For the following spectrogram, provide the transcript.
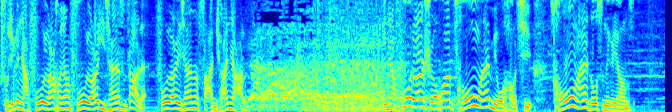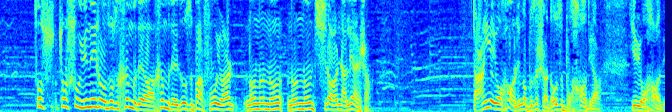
出去跟人家服务员，好像服务员以前是咋了？服务员以前是杀你全家了。跟人家服务员说话从来没有好气，从来都是那个样子，就就属于那种就是恨不得，恨不得就是把服务员能能能能能气到人家脸上。当然也有好的，我不是说都是不好的啊，也有好的，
